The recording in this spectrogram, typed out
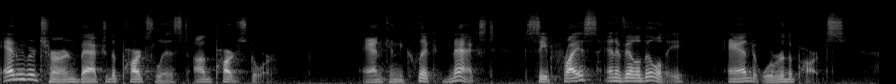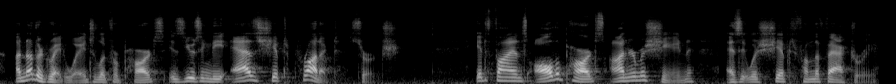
and we return back to the parts list on Parts Store and can click Next to see price and availability and order the parts. Another great way to look for parts is using the As Shipped Product search. It finds all the parts on your machine as it was shipped from the factory.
